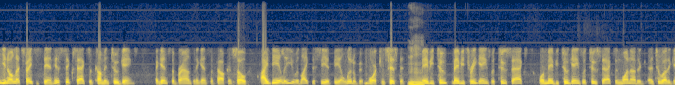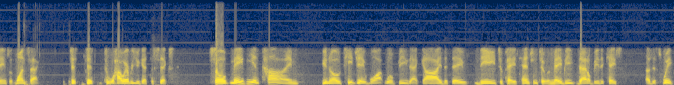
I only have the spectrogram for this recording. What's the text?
you know, let's face it, Stan, his six sacks have come in two games against the Browns and against the Falcons. So ideally, you would like to see it be a little bit more consistent. Mm-hmm. Maybe two, maybe three games with two sacks, or maybe two games with two sacks and one other, uh, two other games with one sack just just to however you get to six. So maybe in time, you know, T.J. Watt will be that guy that they need to pay attention to, and maybe that'll be the case uh, this week.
